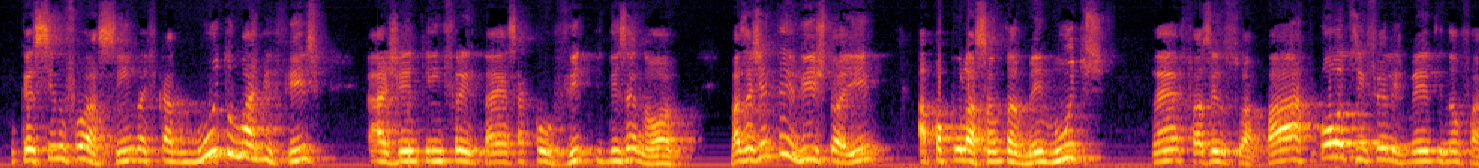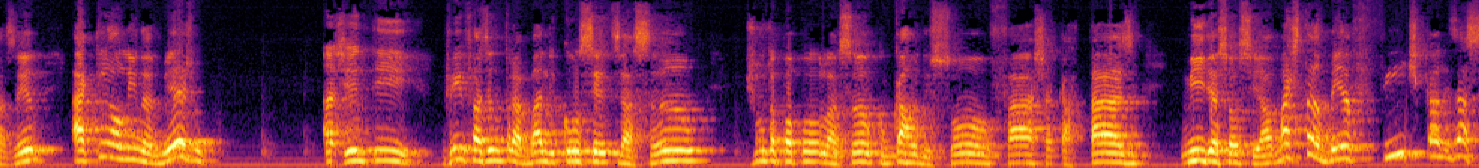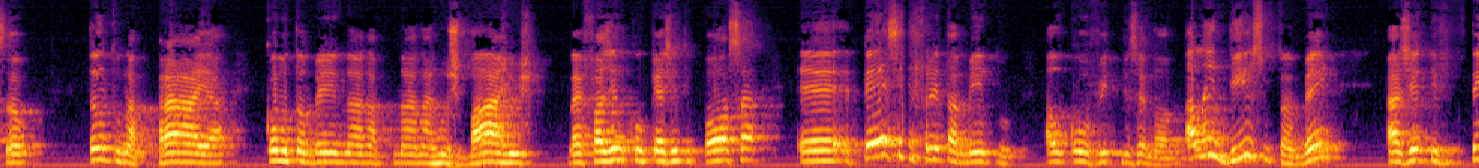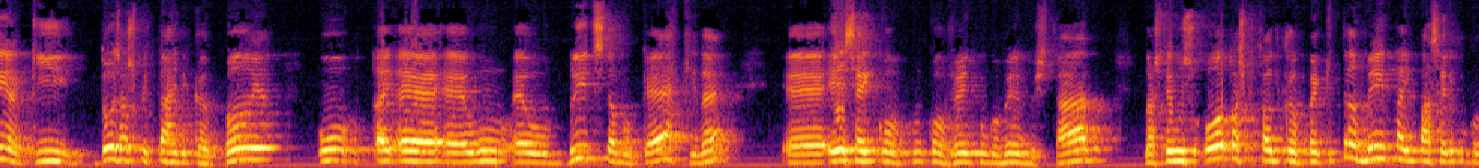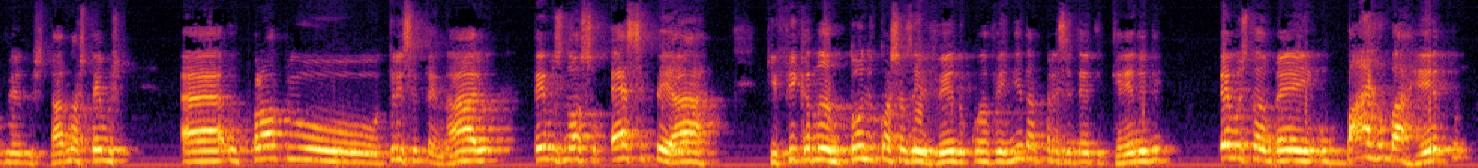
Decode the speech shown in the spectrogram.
porque se não for assim, vai ficar muito mais difícil a gente enfrentar essa Covid-19. Mas a gente tem visto aí a população também, muitos né, fazendo sua parte, outros, infelizmente, não fazendo. Aqui em Olinda mesmo, a gente vem fazendo trabalho de conscientização junto à população, com carro de som, faixa, cartaz, mídia social, mas também a fiscalização, tanto na praia, como também na, na, na, nos bairros, né, fazendo com que a gente possa é, ter esse enfrentamento ao Covid-19. Além disso, também, a gente tem aqui dois hospitais de campanha, um, é, é, é um, é o Blitz da Albuquerque, né? É, esse é em convênio com o governo do Estado. Nós temos outro hospital de campanha que também está em parceria com o governo do Estado. Nós temos é, o próprio Tricentenário, temos nosso SPA, que fica na Antônio Costa Azevedo, com a Avenida Presidente Kennedy. Temos também o bairro Barreto,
